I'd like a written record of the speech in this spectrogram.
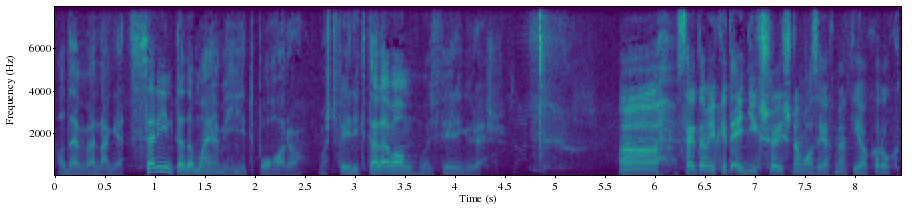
a Denver Nuggets. Szerinted a Miami Heat pohara most félig tele van, vagy félig üres? Uh, szerintem egyébként egyik se is nem azért, mert ki akarok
